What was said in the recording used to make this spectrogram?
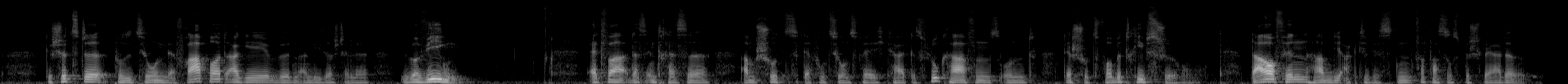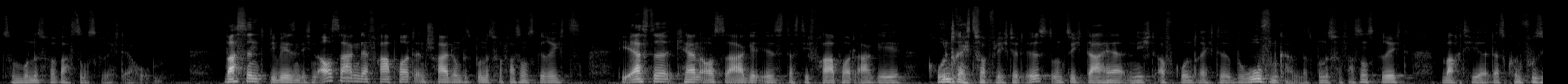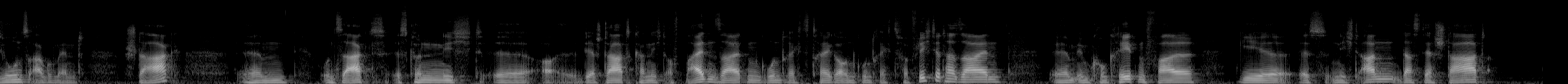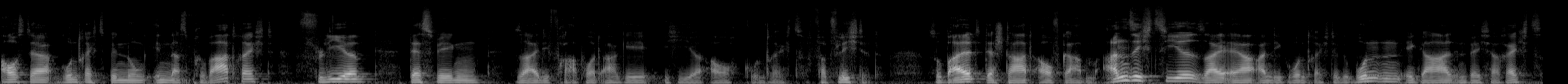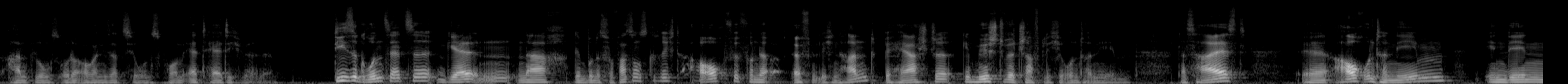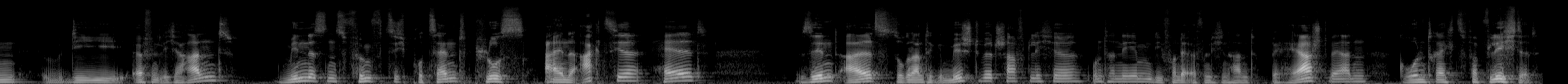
Geschützte Positionen der Fraport AG würden an dieser Stelle überwiegen. Etwa das Interesse am Schutz der Funktionsfähigkeit des Flughafens und der Schutz vor Betriebsstörungen. Daraufhin haben die Aktivisten Verfassungsbeschwerde zum Bundesverfassungsgericht erhoben. Was sind die wesentlichen Aussagen der Fraport-Entscheidung des Bundesverfassungsgerichts? Die erste Kernaussage ist, dass die Fraport AG grundrechtsverpflichtet ist und sich daher nicht auf Grundrechte berufen kann. Das Bundesverfassungsgericht macht hier das Konfusionsargument stark ähm, und sagt, es können nicht, äh, der Staat kann nicht auf beiden Seiten Grundrechtsträger und Grundrechtsverpflichteter sein. Ähm, Im konkreten Fall gehe es nicht an, dass der Staat aus der Grundrechtsbindung in das Privatrecht fliehe. Deswegen sei die Fraport AG hier auch grundrechtsverpflichtet. Sobald der Staat Aufgaben an sich ziehe, sei er an die Grundrechte gebunden, egal in welcher Rechts-, Handlungs- oder Organisationsform er tätig würde. Diese Grundsätze gelten nach dem Bundesverfassungsgericht auch für von der öffentlichen Hand beherrschte gemischtwirtschaftliche Unternehmen. Das heißt, äh, auch Unternehmen, in denen die öffentliche Hand mindestens 50 Prozent plus eine Aktie hält, sind als sogenannte gemischtwirtschaftliche Unternehmen, die von der öffentlichen Hand beherrscht werden, grundrechtsverpflichtet.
